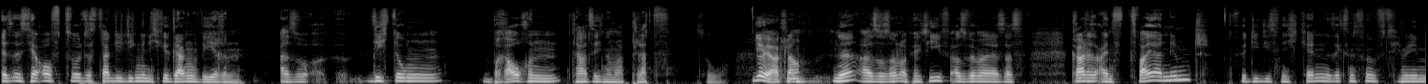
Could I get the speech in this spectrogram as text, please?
Es ist ja oft so, dass da die Dinge nicht gegangen wären. Also Dichtungen brauchen tatsächlich nochmal Platz. So. Ja, ja, klar. Und, ne? Also so ein Objektiv, also wenn man das, das gerade das 1,2er nimmt, für die, die es nicht kennen, 56 mm,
